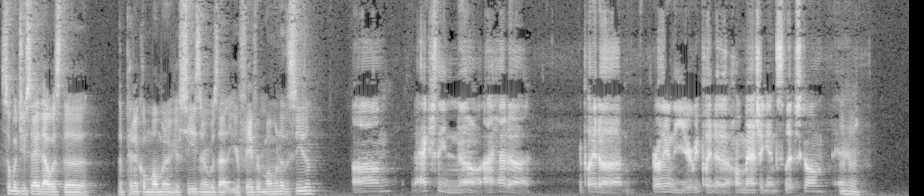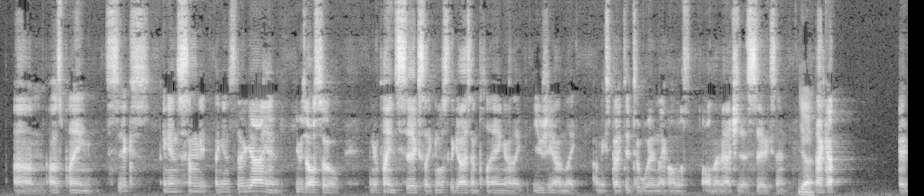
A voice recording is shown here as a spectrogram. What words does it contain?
So would you say that was the the pinnacle moment of your season, or was that your favorite moment of the season? Um, actually, no. I had a. We played a earlier in the year. We played a home match against Lipscomb, and Mhm. um, I was playing six against some against their guy, and he was also. When you're playing six, like most of the guys I'm playing are like usually I'm like I'm expected to win like almost all my matches at six, and Yeah. that guy. I,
